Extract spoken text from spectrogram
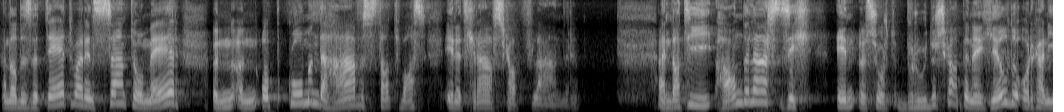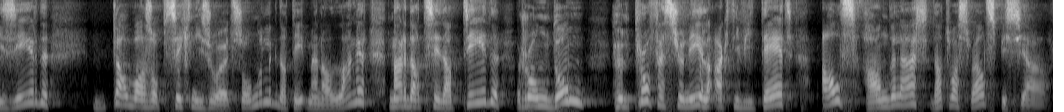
en dat is de tijd waarin Saint-Omer een, een opkomende havenstad was in het graafschap Vlaanderen. En dat die handelaars zich in een soort broederschap, in een gilde organiseerden, dat was op zich niet zo uitzonderlijk, dat deed men al langer, maar dat ze dat deden rondom hun professionele activiteit als handelaars, dat was wel speciaal.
